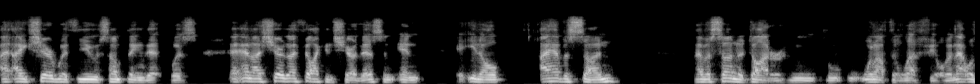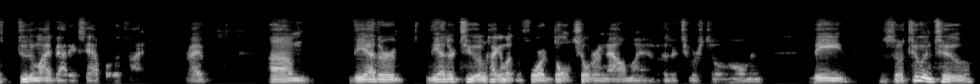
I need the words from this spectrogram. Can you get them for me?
I, I, shared with you something that was, and I shared. I feel I can share this, and and you know, I have a son. I have a son, a daughter who, who went off to the left field, and that was due to my bad example at the time right? Um, the other the other two, I'm talking about the four adult children now. My other two are still at home, and the so two and two,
